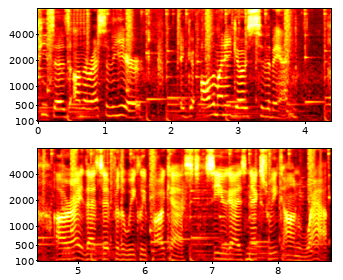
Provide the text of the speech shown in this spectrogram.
pizzas on the rest of the year. It, all the money goes to the band. All right, that's it for the weekly podcast. See you guys next week on WAP.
